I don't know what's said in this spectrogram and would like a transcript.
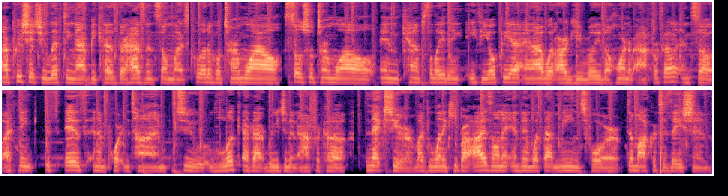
I appreciate you lifting that because there has been so much political turmoil, social turmoil encapsulating Ethiopia, and I would argue really the Horn of Africa. And so I think this is an important time to look at that region in Africa next year. Like we want to keep our eyes on it and then what that means for democratization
